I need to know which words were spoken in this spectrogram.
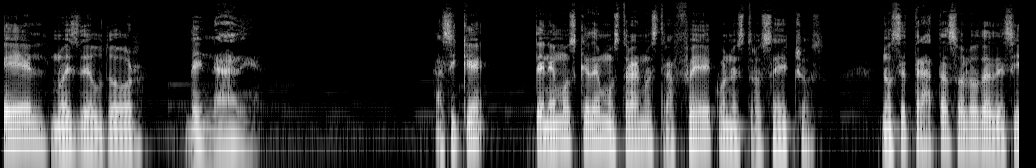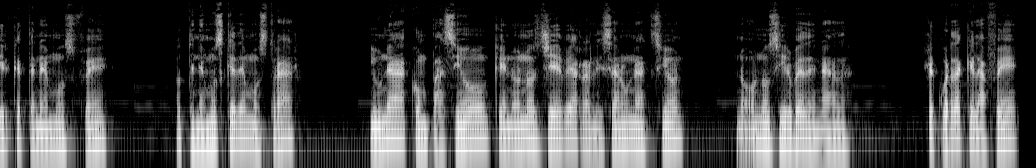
Él no es deudor de nadie. Así que tenemos que demostrar nuestra fe con nuestros hechos. No se trata solo de decir que tenemos fe, lo tenemos que demostrar. Y una compasión que no nos lleve a realizar una acción no nos sirve de nada. Recuerda que la fe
